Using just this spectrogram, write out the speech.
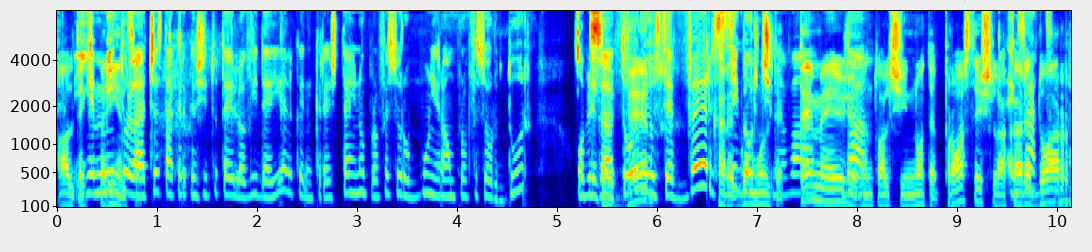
alte e experiențe. mitul acesta, cred că și tu te-ai lovit de el când creșteai, nu? Profesorul bun era un profesor dur, obligatoriu, sever, sever care sigur dă multe cineva, teme și da. eventual și note proaste și la exact. care doar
